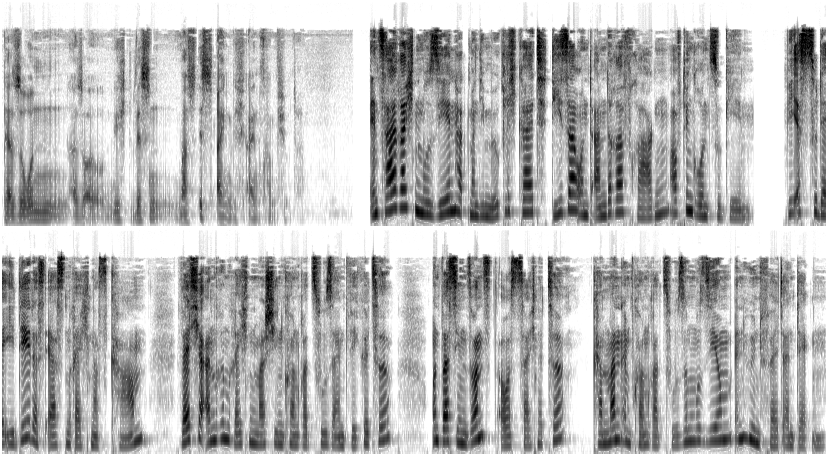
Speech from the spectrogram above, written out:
Personen also nicht wissen, was ist eigentlich ein Computer. In zahlreichen Museen hat man die Möglichkeit, dieser und anderer Fragen auf den Grund zu gehen. Wie es zu der Idee des ersten Rechners kam, welche anderen Rechenmaschinen Konrad Zuse entwickelte und was ihn sonst auszeichnete, kann man im Konrad-Zuse-Museum in Hünfeld entdecken.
